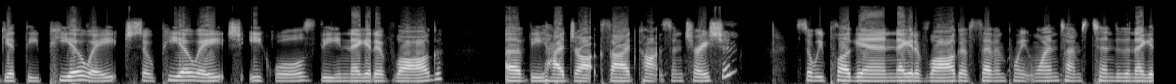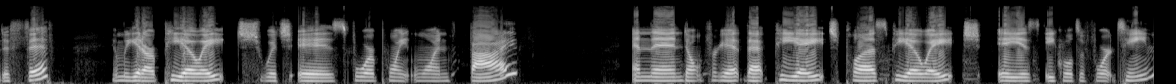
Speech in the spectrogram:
get the POH. So POH equals the negative log of the hydroxide concentration. So we plug in negative log of 7.1 times 10 to the negative fifth, and we get our POH, which is 4.15. And then don't forget that pH plus POH is equal to 14.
